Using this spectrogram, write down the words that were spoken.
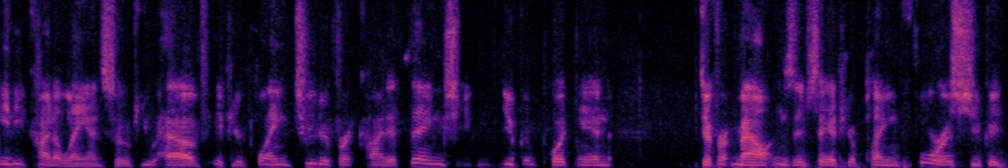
any kind of land. So if you have if you're playing two different kind of things you, you can put in different mountains. And say if you're playing forests you could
